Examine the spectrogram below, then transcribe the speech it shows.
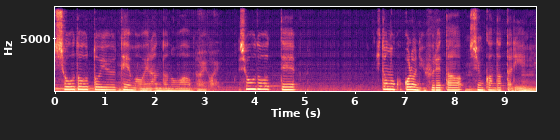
衝動というテーマを選んだのは、うんはいはい、衝動って人の心に触れた瞬間だったり、うん、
